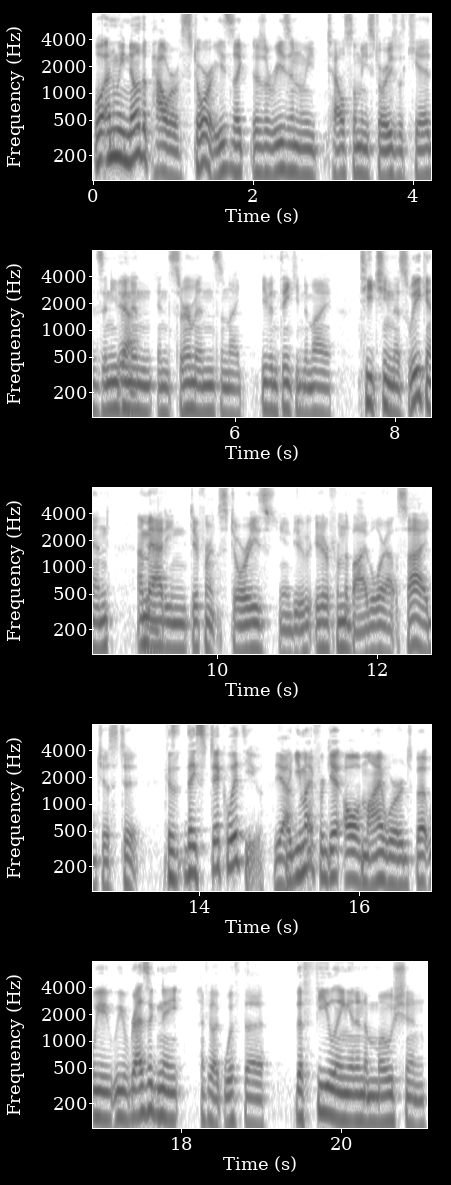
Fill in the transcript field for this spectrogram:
Well, and we know the power of stories. Like, there's a reason we tell so many stories with kids, and even Yeah. in in sermons, and like even thinking to my teaching this weekend, I'm Yeah. adding different stories, you know, either from the Bible or outside, just to because they stick with you. Yeah. like you might forget all of my words, but we we resonate. I feel like with the the feeling and an emotion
